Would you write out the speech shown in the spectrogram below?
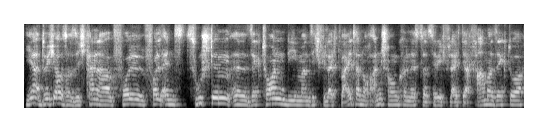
Ja, durchaus. Also ich kann da voll, vollends zustimmen. Äh, Sektoren, die man sich vielleicht weiter noch anschauen kann, ist tatsächlich vielleicht der Pharmasektor.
